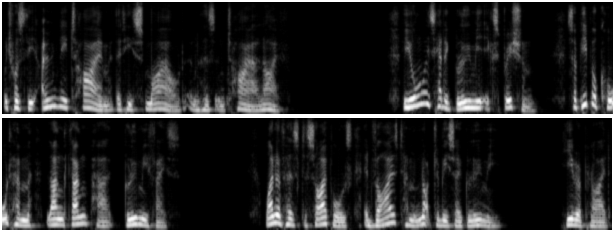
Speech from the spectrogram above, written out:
which was the only time that he smiled in his entire life. He always had a gloomy expression, so people called him Lang Thangpa Gloomy Face. One of his disciples advised him not to be so gloomy. He replied,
